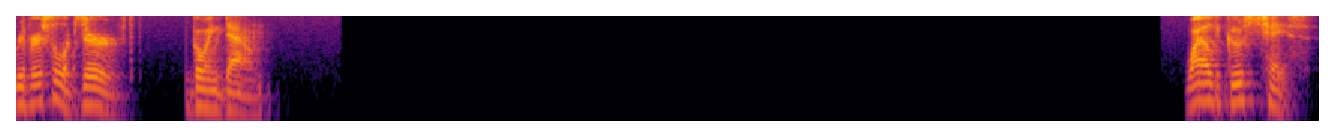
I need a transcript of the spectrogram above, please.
Reversal observed. Going down. Wild goose chase.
